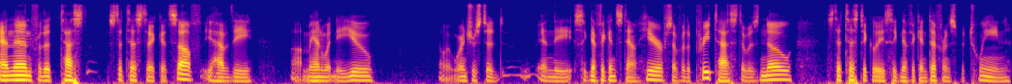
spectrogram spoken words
And then for the test statistic itself, you have the uh, Mann-Whitney U. Uh, we're interested in the significance down here. So for the pretest, there was no statistically significant difference between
